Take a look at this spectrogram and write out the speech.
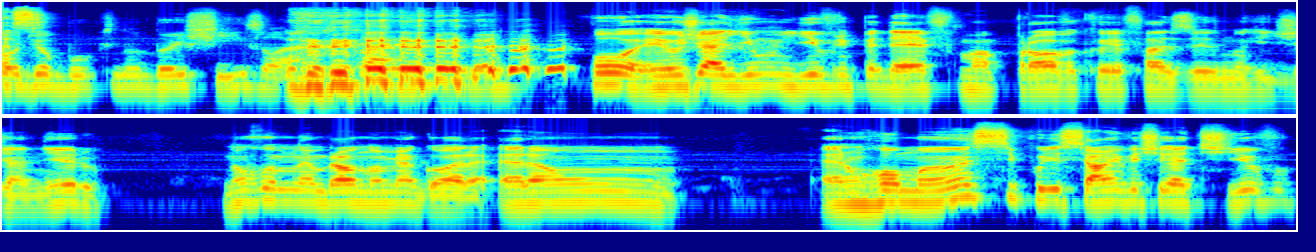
mês. audiobook no 2x lá. vai? Pô, eu já li um livro em PDF, uma prova que eu ia fazer no Rio de Janeiro. Não vou me lembrar o nome agora. Era um. Era um romance policial investigativo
